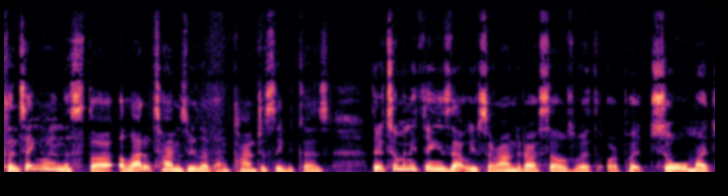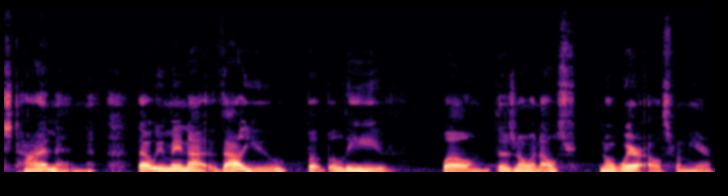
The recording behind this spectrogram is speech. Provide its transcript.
Continuing this thought, a lot of times we live unconsciously because there are too many things that we've surrounded ourselves with or put so much time in that we may not value but believe well, there's no one else, nowhere else from here.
